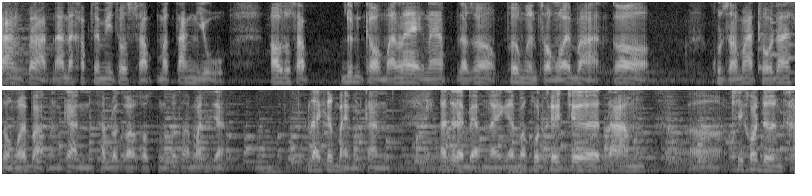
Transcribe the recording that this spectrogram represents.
ตามตลาดนั้นนะครับ จะมีโทรศัพท์มาตั้งอยู่ เอาโทรศัพท์รุ่นเก่ามาแลกนะครับ แล้วก็เพิ่มเงิน 200 บาทก็คุณสามารถโทรได้ 200 บาทเหมือนกันนะครับแล้วก็คุณก็สามารถที่จะได้เครื่องใหม่เหมือนกัน แล้วแต่แบบไหนกันบางคนเคยเจอตามที่เขาเดินข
